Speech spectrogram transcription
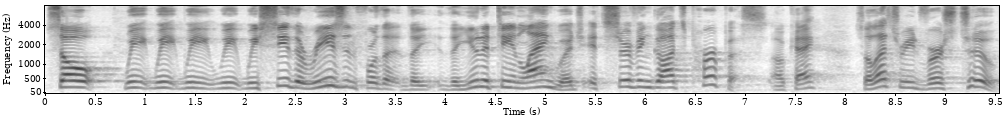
So we, we, we, we, we see the reason for the, the, the unity in language, it's serving God's purpose, okay? So let's read verse two.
